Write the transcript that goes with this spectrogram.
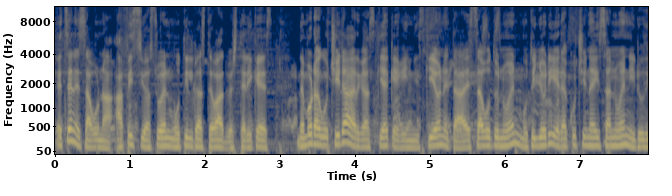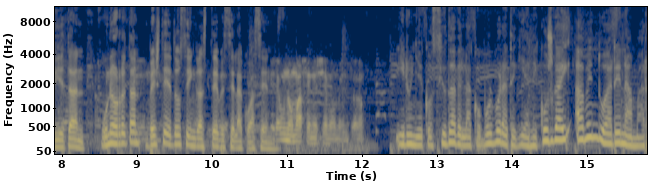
Etzen ezaguna, afizioa zuen mutil gazte bat besterik ez. Denbora gutxira argazkiak egin dizkion eta ezagutu nuen mutil hori erakutsi nahi izan nuen irudietan. Une horretan beste edozein gazte bezalakoa zen. Era uno más en ese momento, ¿no? Iruñeko ziudadelako bolborategian ikusgai abenduaren amar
